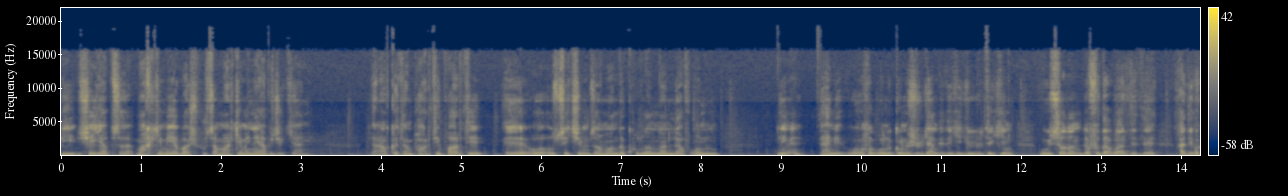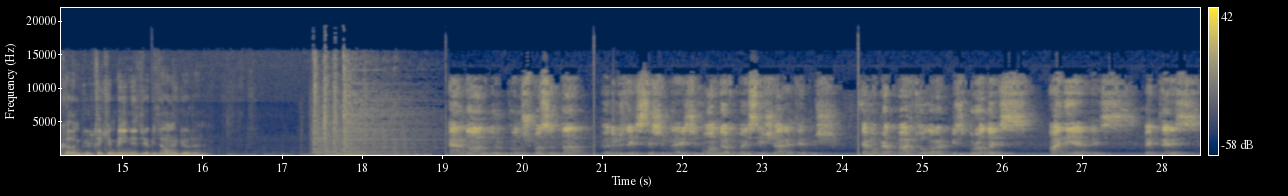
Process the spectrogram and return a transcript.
bir şey yapsa mahkemeye başvursa mahkeme ne yapacak yani? Yani hakikaten parti parti. E, o, o seçim zamanında kullanılan laf onun. Değil mi? Yani o, onu konuşurken dedi ki Gültekin Uysal'ın lafı da var dedi. Hadi bakalım Gültekin Bey ne diyor de onu görelim. Erdoğan grup konuşmasında önümüzdeki seçimler için 14 Mayıs'ı işaret etmiş. Demokrat Parti olarak biz buradayız. Aynı yerdeyiz. Bekleriz.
